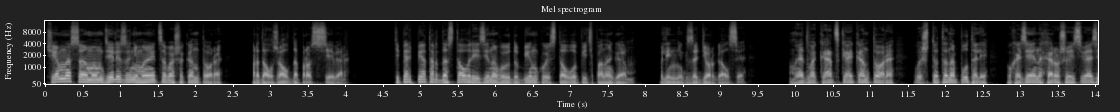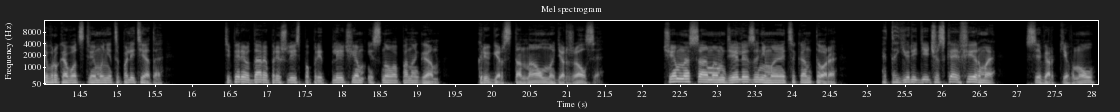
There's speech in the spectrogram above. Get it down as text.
«Чем на самом деле занимается ваша контора?» Продолжал допрос Север. Теперь Петр достал резиновую дубинку и стал лупить по ногам. Пленник задергался. «Мы адвокатская контора. Вы что-то напутали. У хозяина хорошие связи в руководстве муниципалитета». Теперь удары пришлись по предплечьям и снова по ногам. Крюгер стонал, но держался. «Чем на самом деле занимается контора?» «Это юридическая фирма», — Север кивнул.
